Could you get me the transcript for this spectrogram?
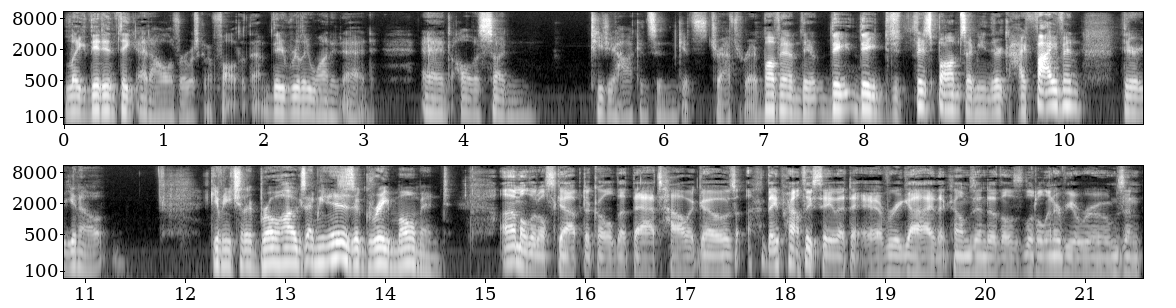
Like they didn't think Ed Oliver was going to fall to them. They really wanted Ed, and all of a sudden, T.J. Hockenson gets drafted right above him. They they they fist bumps. I mean, they're high fiving. They're you know giving each other bro hugs. I mean, it is a great moment. I'm a little skeptical that that's how it goes. They probably say that to every guy that comes into those little interview rooms, and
